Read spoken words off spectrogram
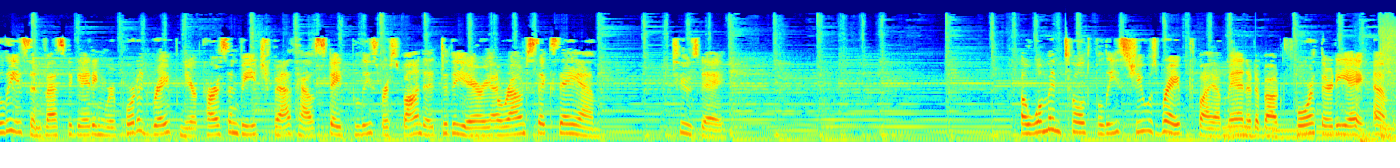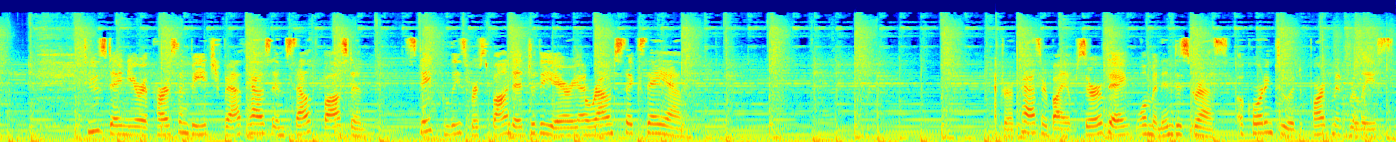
Police investigating reported rape near Carson Beach Bathhouse State Police responded to the area around 6 a.m. Tuesday. A woman told police she was raped by a man at about 4.30 a.m. Tuesday near a Carson Beach bathhouse in South Boston. State police responded to the area around 6 a.m. After a passerby observed a woman in distress, according to a department release.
